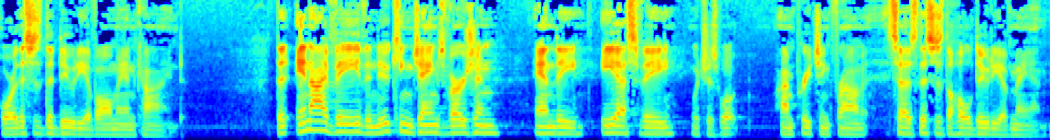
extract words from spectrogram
or this is the duty of all mankind. The NIV, the New King James Version, and the ESV, which is what I'm preaching from, says this is the whole duty of man.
